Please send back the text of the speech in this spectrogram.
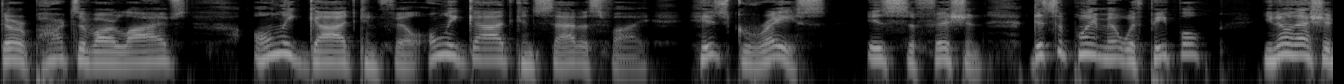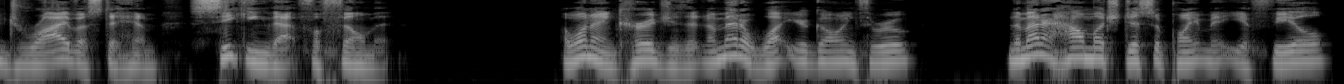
There are parts of our lives only God can fill, only God can satisfy. His grace is sufficient. Disappointment with people, you know, that should drive us to Him, seeking that fulfillment. I want to encourage you that no matter what you're going through, no matter how much disappointment you feel,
